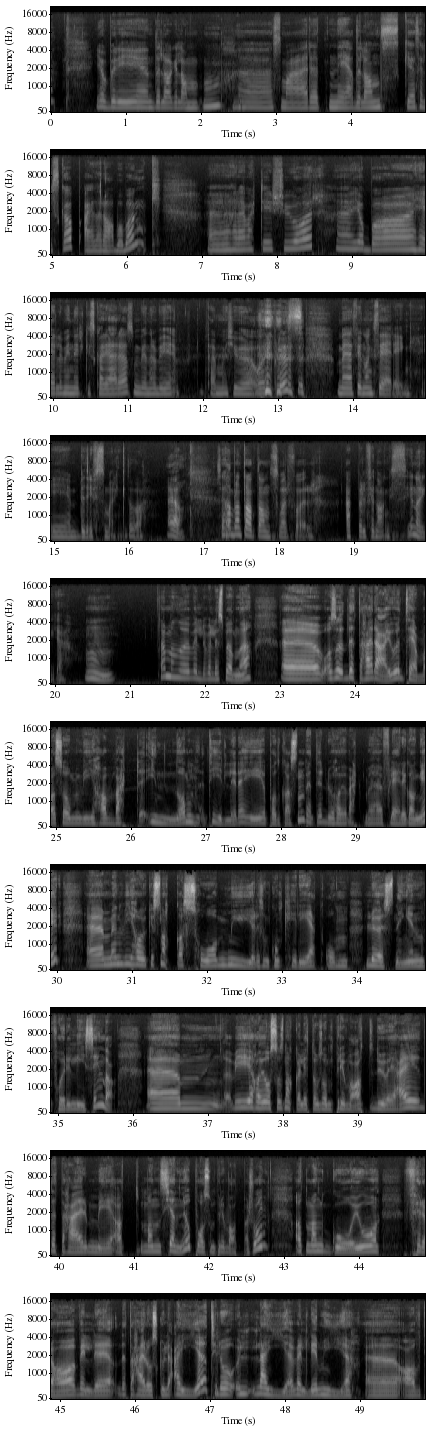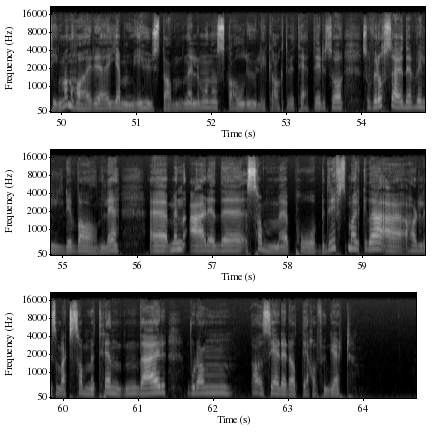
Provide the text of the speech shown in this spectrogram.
Jobber i De Lage Landen, mm. som er et nederlandsk selskap eid av Rabobank. Uh, her har jeg vært i sju år. Uh, Jobba hele min yrkeskarriere, som begynner å bli 25 år pluss, med finansiering i bedriftsmarkedet, da. Ja. Så jeg har bl.a. ansvar for Apple Finans i Norge. Mm. Ja, men det er Veldig veldig spennende. Eh, også, dette her er jo et tema som vi har vært innom tidligere i podkasten. Petter, du har jo vært med flere ganger. Eh, men vi har jo ikke snakka så mye liksom, konkret om løsningen for leasing, da. Eh, vi har jo også snakka litt om sånn privat, du og jeg. Dette her med at man kjenner jo på som privatperson at man går jo fra veldig dette her å skulle eie til å leie veldig mye eh, av ting man har hjemme i huset husstanden, eller man skal ulike aktiviteter. Så, så for oss er jo det veldig vanlig. Eh, men er det det samme på bedriftsmarkedet? Er, har det liksom vært samme trenden der? Hvordan ser dere at det har fungert?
